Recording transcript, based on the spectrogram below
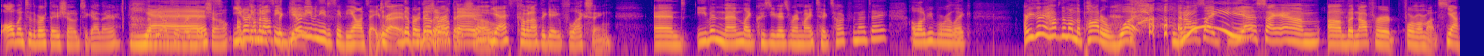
all went to the birthday show together. Yes. The Beyonce birthday show. You I'm don't even out need to say, the you don't even need to say Beyonce. Just right, the birthday The show. birthday. show. Yes. Coming out the gate flexing. And even then, like, because you guys were in my TikTok from that day, a lot of people were like, are you going to have them on the pod or what? And I was like, yes, I am, um, but not for four more months. Yeah.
